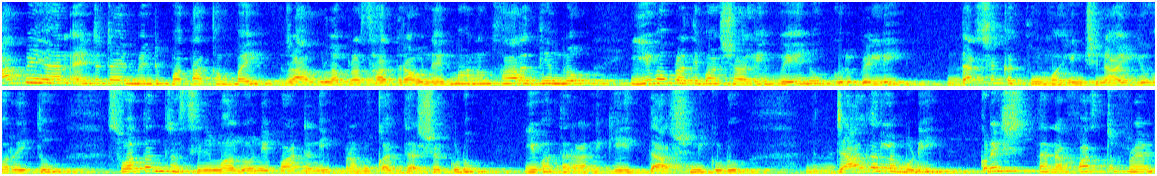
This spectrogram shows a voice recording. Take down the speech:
ఆర్పీఆర్ ఎంటర్టైన్మెంట్ పతాకంపై రాగుల ప్రసాదరావు నిర్మాణం సారథ్యంలో యువ ప్రతిభాశాలి వేణు గురుపెల్లి దర్శకత్వం వహించిన యువ రైతు స్వతంత్ర సినిమాలోని పాటని ప్రముఖ దర్శకుడు యువతరానికి దార్శనికుడు జాగర్లముడి క్రిష్ తన ఫస్ట్ ఫ్రేమ్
